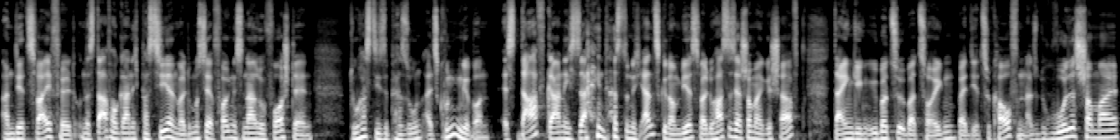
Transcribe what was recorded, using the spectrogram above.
an dir zweifelt. Und das darf auch gar nicht passieren, weil du musst dir folgendes Szenario vorstellen. Du hast diese Person als Kunden gewonnen. Es darf gar nicht sein, dass du nicht ernst genommen wirst, weil du hast es ja schon mal geschafft, dein Gegenüber zu überzeugen, bei dir zu kaufen. Also du wurdest schon mal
